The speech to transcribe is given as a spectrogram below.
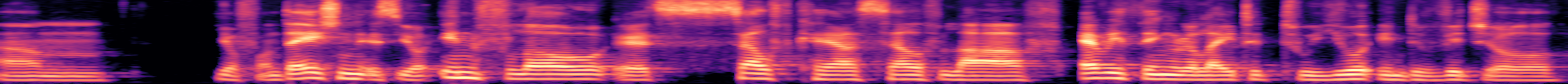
um, your foundation is your inflow, it's self-care, self-love, everything related to your individual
